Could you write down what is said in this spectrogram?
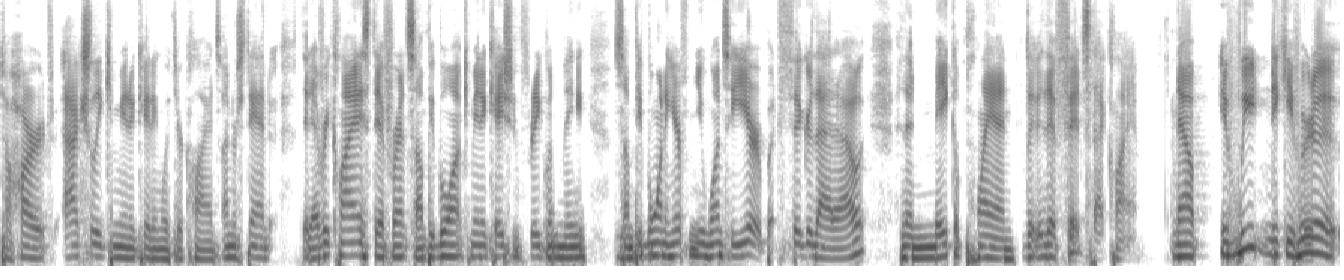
to heart. Actually, communicating with your clients. Understand that every client is different. Some people want communication frequently. Some people want to hear from you once a year. But figure that out, and then make a plan that, that fits that client. Now, if we, Nikki, if we were to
